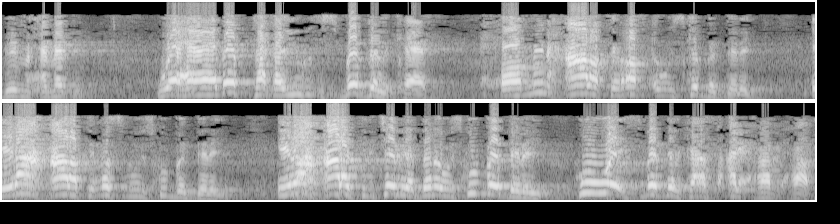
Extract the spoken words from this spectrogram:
bimuxamedin wa haada tagayuru isbedelkaas oo min xaalati rafci uu iska bedelay ilaa xaalati nasb uu isku bedelay ilaa xaalati ljari haddana uu isku bedelay huwa isbedelkaas alraab raab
